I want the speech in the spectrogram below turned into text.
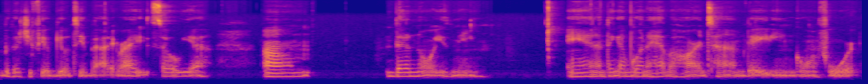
because you feel guilty about it, right? So, yeah, um, that annoys me. And I think I'm going to have a hard time dating going forward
